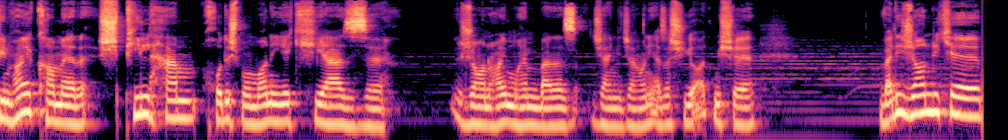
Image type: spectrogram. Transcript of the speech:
فیلم های کامر شپیل هم خودش به عنوان یکی از ژانرهای مهم بعد از جنگ جهانی ازش یاد میشه. ولی ژانری که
